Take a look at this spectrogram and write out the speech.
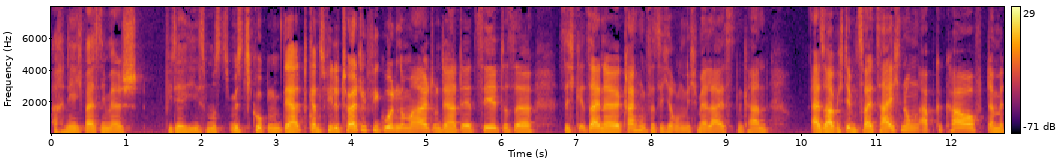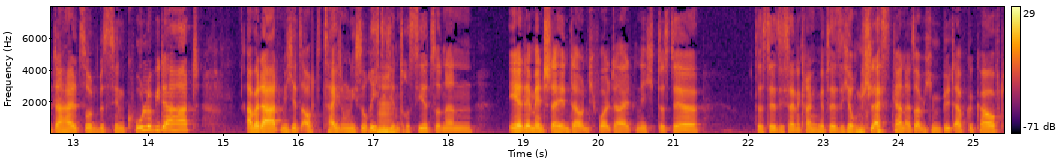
ach nee, ich weiß nicht mehr, wie der hieß, muss, müsste ich gucken. Der hat ganz viele Turtle-Figuren gemalt und der hat erzählt, dass er sich seine Krankenversicherung nicht mehr leisten kann. Also habe ich dem zwei Zeichnungen abgekauft, damit er halt so ein bisschen Kohle wieder hat. Aber da hat mich jetzt auch die Zeichnung nicht so richtig mhm. interessiert, sondern eher der Mensch dahinter und ich wollte halt nicht, dass der, dass der sich seine Krankenversicherung nicht leisten kann. Also habe ich ihm ein Bild abgekauft.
